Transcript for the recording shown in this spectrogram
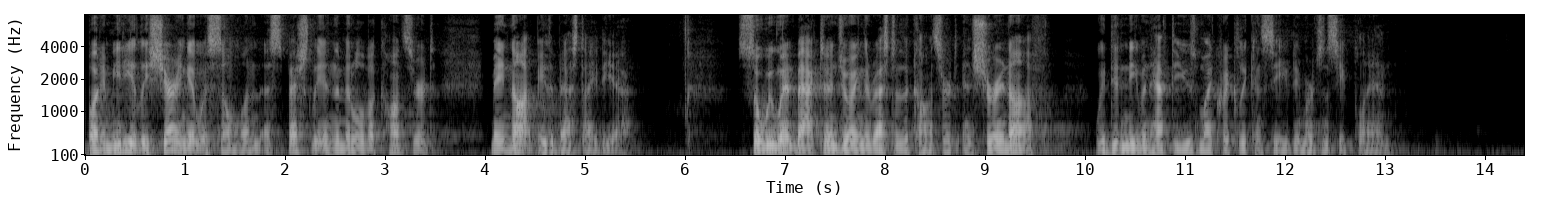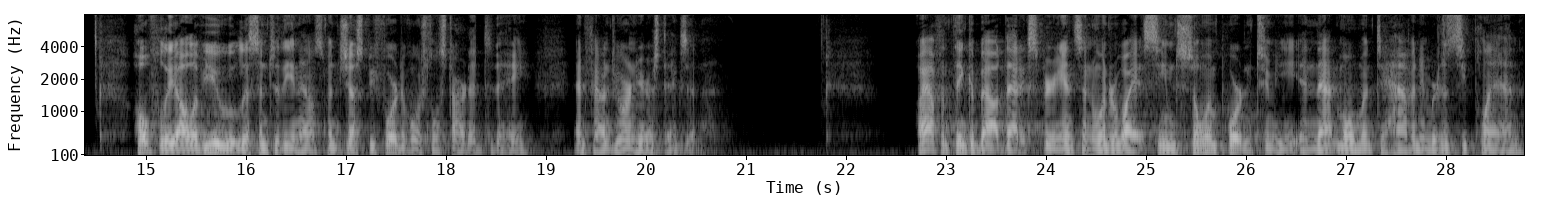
but immediately sharing it with someone, especially in the middle of a concert, may not be the best idea. So we went back to enjoying the rest of the concert, and sure enough, we didn't even have to use my quickly conceived emergency plan. Hopefully, all of you listened to the announcement just before devotional started today and found your nearest exit. I often think about that experience and wonder why it seemed so important to me in that moment to have an emergency plan.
